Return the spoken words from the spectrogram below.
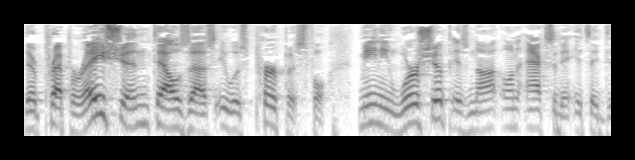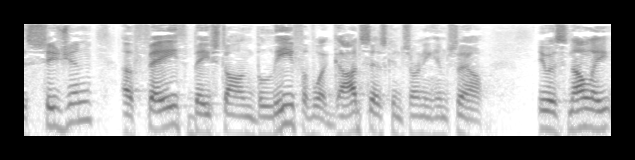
their preparation tells us it was purposeful, meaning worship is not on accident. It's a decision of faith based on belief of what God says concerning Himself. It was not only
